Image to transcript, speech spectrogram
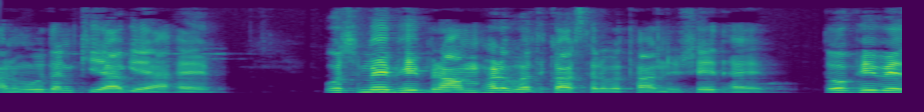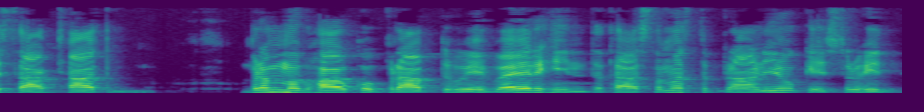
अनुमोदन किया गया है, उसमें भी ब्राह्मण वध का सर्वथा निषेध है तो भी वे साक्षात ब्रह्म भाव को प्राप्त हुए वैरहीन तथा समस्त प्राणियों के सुहित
